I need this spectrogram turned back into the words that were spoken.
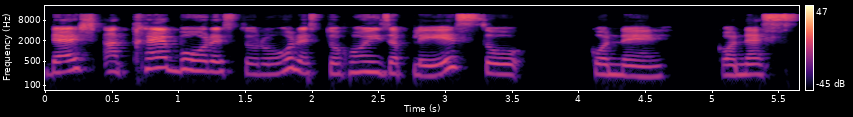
Dash un très bon restaurant. Restaurant is a place. So connaît, connaissent.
